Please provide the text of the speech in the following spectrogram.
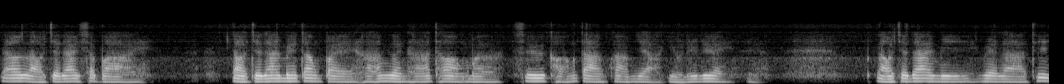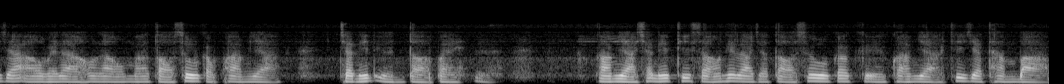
แล้วเราจะได้สบาย เราจะได้ไม่ต้องไปหาเงินหาทองมาซื้อของตามความอยากอยู่เรื่อยๆ เราจะได้มีเวลาที่จะเอาเวลาของเรามาต่อสู้กับความอยากชนิดอื่นต่อไป ความอยากชนิดที่สองที่เราจะต่อสู้ก็คือความอยากที่จะทำบาป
